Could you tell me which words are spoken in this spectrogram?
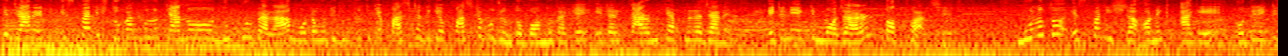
কি জানেন স্প্যানিশ দোকানগুলো কেন দুপুরবেলা মোটামুটি দুটো থেকে পাঁচটা দিকে, পাঁচটা পর্যন্ত বন্ধ থাকে? এটার কারণ কি আপনারা জানেন? এটা নিয়ে একটি মজার তথ্য আছে। মূলত স্প্যানিশরা অনেক আগে ওদের একটি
